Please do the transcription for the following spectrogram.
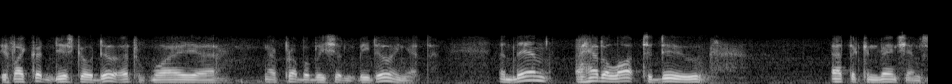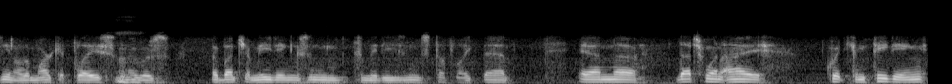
if I couldn't just go do it, why uh, I probably shouldn't be doing it. And then I had a lot to do at the conventions, you know, the marketplace, mm-hmm. and there was a bunch of meetings and committees and stuff like that. And uh, that's when I quit competing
